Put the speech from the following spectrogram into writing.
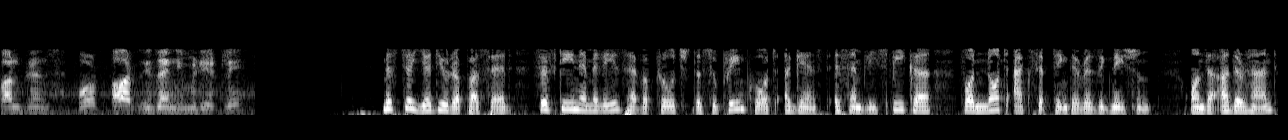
confidence vote or resign immediately. Mr. Yediyurappa said 15 MLAs have approached the Supreme Court against Assembly Speaker for not accepting their resignation. On the other hand,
